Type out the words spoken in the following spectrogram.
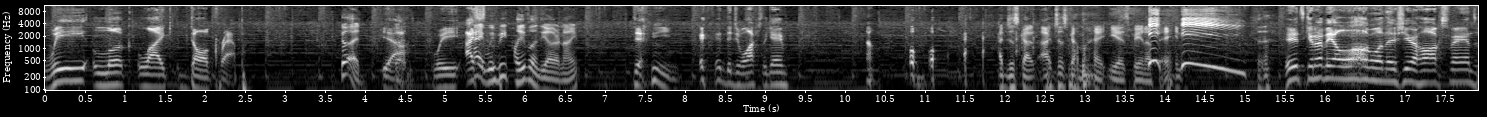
We look like dog crap. Good. Yeah. Good. We I Hey, we beat Cleveland the other night. did, you watch the game? No. I just got I just got my ESPN update. it's gonna be a long one this year, Hawks fans.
